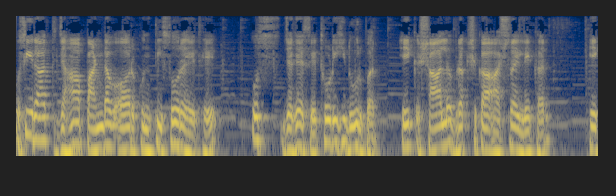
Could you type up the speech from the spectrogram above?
उसी रात जहाँ पांडव और कुंती सो रहे थे, उस जगह से थोड़ी ही दूर पर एक शाल वृक्ष का आश्रय लेकर एक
